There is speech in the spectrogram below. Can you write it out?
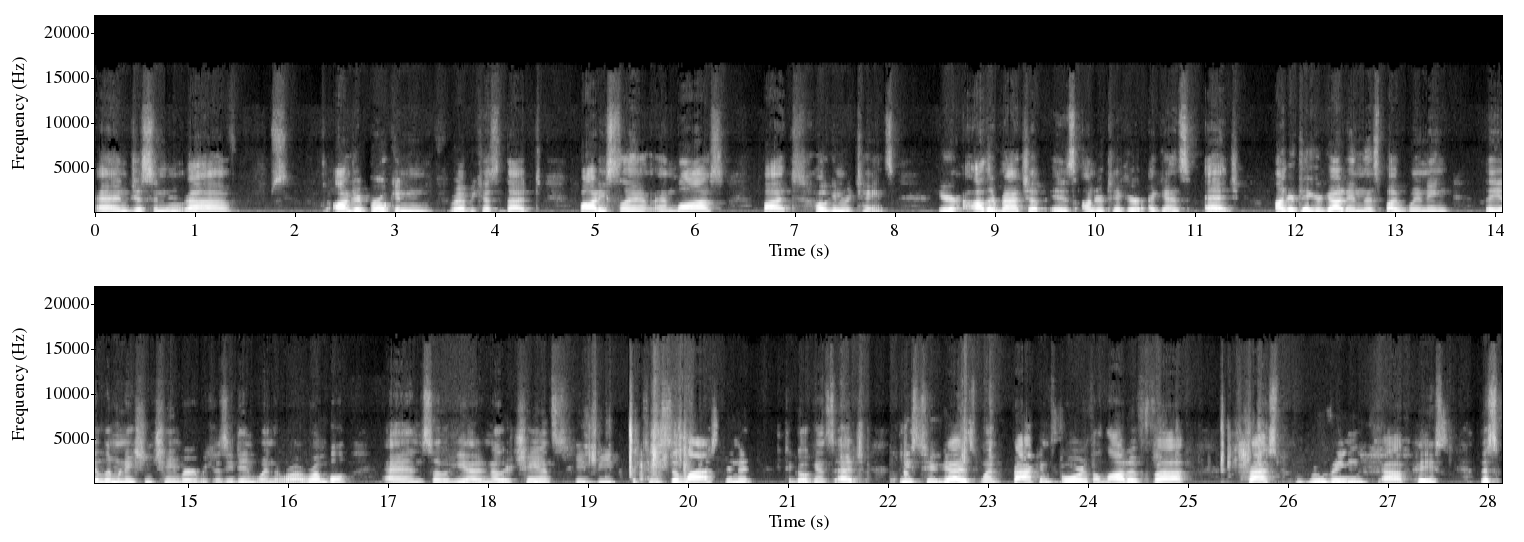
and just in uh, Andre broken uh, because of that body slam and loss, but Hogan retains. Your other matchup is Undertaker against Edge. Undertaker got in this by winning the Elimination Chamber because he didn't win the Royal Rumble, and so he had another chance. He beat Batista last in it to go against Edge. These two guys went back and forth, a lot of uh, fast moving uh, pace. This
